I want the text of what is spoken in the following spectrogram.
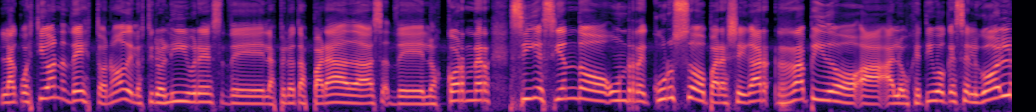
la cuestión de esto, ¿no? De los tiros libres, de las pelotas paradas, de los corner sigue siendo un recurso para llegar rápido a, al objetivo que es el gol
